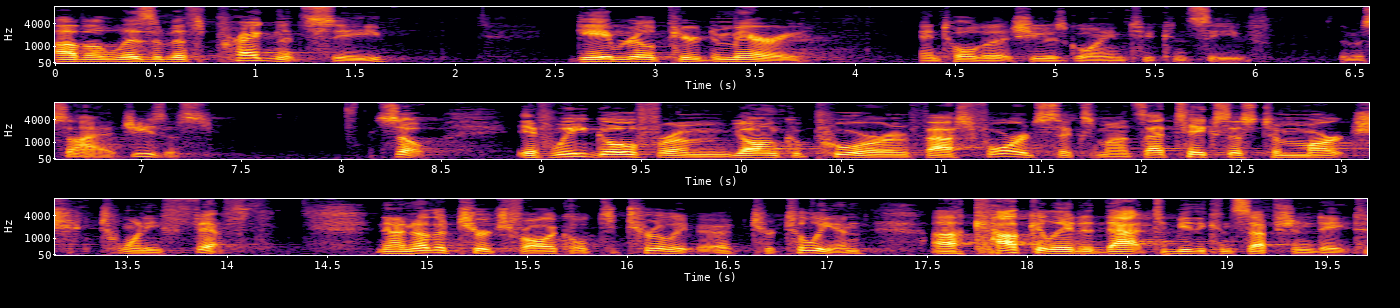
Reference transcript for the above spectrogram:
of Elizabeth's pregnancy, Gabriel appeared to Mary and told her that she was going to conceive the Messiah, Jesus. So, if we go from Yom Kippur and fast forward six months, that takes us to March 25th. Now, another church father called uh, Tertullian uh, calculated that to be the conception date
